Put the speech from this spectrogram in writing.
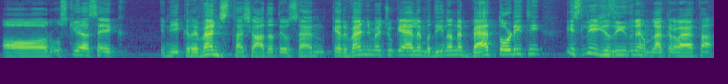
اور اس کی وجہ سے ایک یعنی ایک ریونج تھا شہادت حسین کے ریونج میں چونکہ اہل مدینہ نے بیت توڑی تھی، اس لیے یزید نے حملہ کروایا تھا۔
